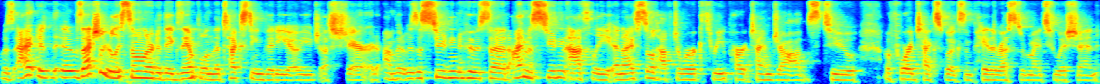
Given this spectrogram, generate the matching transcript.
was, it was actually really similar to the example in the texting video you just shared. Um, but it was a student who said, I'm a student athlete and I still have to work three part-time jobs to afford textbooks and pay the rest of my tuition.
